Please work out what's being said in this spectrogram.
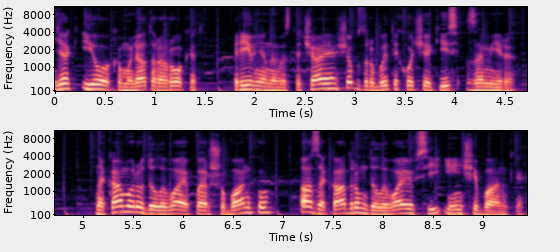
як і у акумулятора Rocket. Рівня не вистачає, щоб зробити хоч якісь заміри. На камеру доливаю першу банку, а за кадром доливаю всі інші банки.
